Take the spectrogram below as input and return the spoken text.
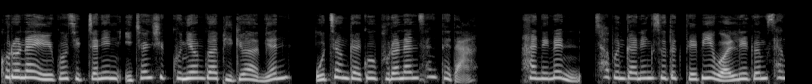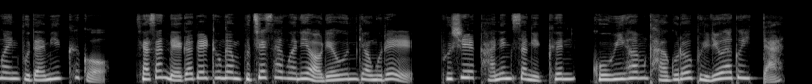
코로나19 직전인 2019년과 비교하면 5천 가구 불어난 상태다. 한은은 처분 가능 소득 대비 원리금 상환 부담이 크고 자산 매각을 통한 부채 상환이 어려운 경우를 부실 가능성이 큰 고위험 가구로 분류하고 있다.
